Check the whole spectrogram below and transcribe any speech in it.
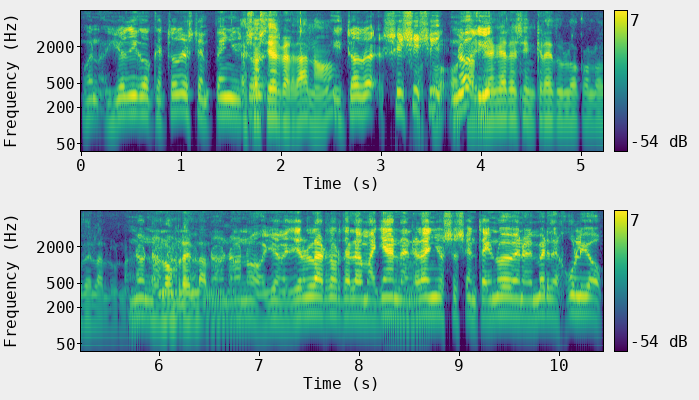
Bueno, yo digo que todo este empeño... Y Eso sí es verdad, ¿no? Y todo, sí, sí, sí. no, también eres incrédulo con lo de la luna, no, no, el hombre en la luna. No, no, no, yo me dieron las dos de la mañana en el año 69, en el mes de julio,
